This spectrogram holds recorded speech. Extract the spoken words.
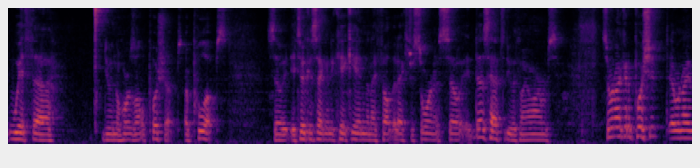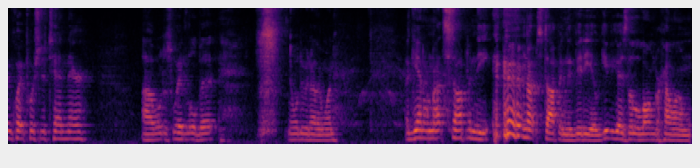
with uh, doing the horizontal push-ups or pull-ups. So it, it, took a second to kick in, and I felt that extra soreness. So it does have to do with my arms. So we're not going to push it. We're not even quite pushing to 10 there. Uh, we'll just wait a little bit, and we'll do another one. Again, I'm not stopping the I'm not stopping the video. Give you guys a little longer how long.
